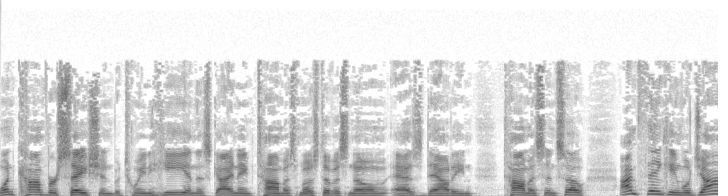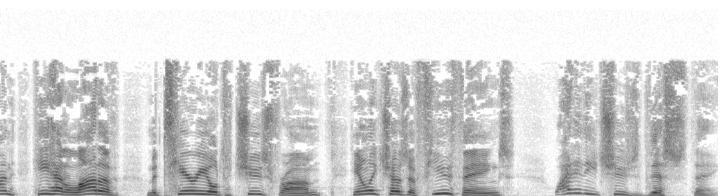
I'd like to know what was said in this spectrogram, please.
One conversation between he and this guy named Thomas. Most of us know him as Doubting Thomas. And so I'm thinking, well, John, he had a lot of material to choose from. He only chose a few things. Why did he choose this thing?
